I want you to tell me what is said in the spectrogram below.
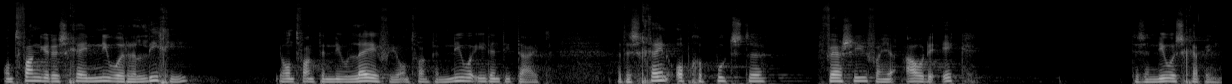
ontvang je dus geen nieuwe religie. Je ontvangt een nieuw leven, je ontvangt een nieuwe identiteit. Het is geen opgepoetste versie van je oude ik. Het is een nieuwe schepping.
